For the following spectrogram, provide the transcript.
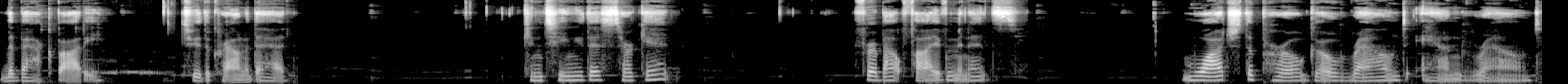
the back body to the crown of the head. Continue this circuit for about five minutes. Watch the pearl go round and round,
